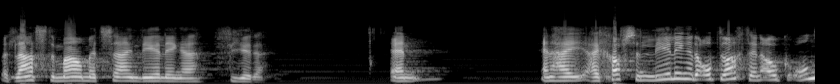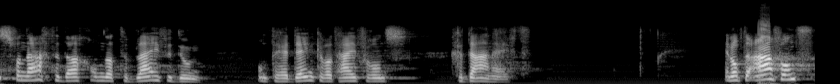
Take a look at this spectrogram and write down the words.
het laatste maal met zijn leerlingen vierde. En, en hij, hij gaf zijn leerlingen de opdracht en ook ons vandaag de dag om dat te blijven doen. Om te herdenken wat hij voor ons gedaan heeft. En op de avond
